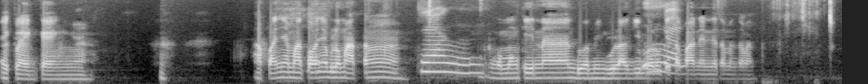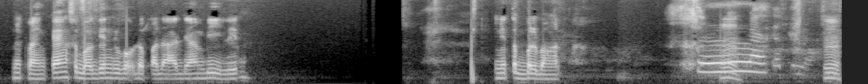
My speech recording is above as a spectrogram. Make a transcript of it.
eh kelengkengnya. Apanya matonya belum matang kemungkinan dua minggu lagi baru kita panen ya teman-teman. Ini kelengkeng sebagian juga udah pada ada ambilin ini tebel banget. Nah. hmm.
